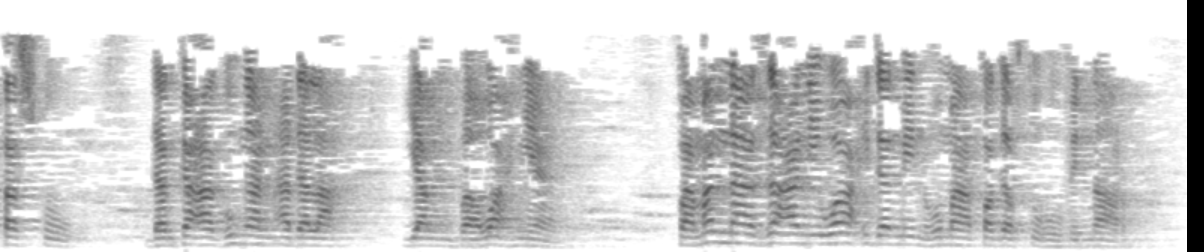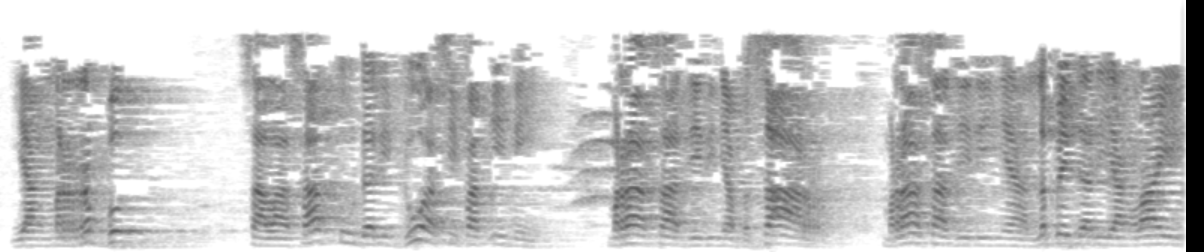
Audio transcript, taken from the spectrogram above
atasku dan keagungan adalah yang bawahnya. Faman naza'ani wahidan minhuma qadaftuhu finnar. Yang merebut salah satu dari dua sifat ini merasa dirinya besar, merasa dirinya lebih dari yang lain,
